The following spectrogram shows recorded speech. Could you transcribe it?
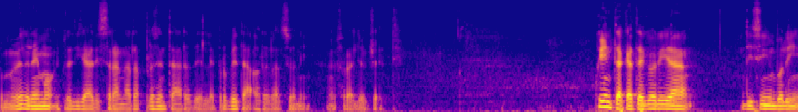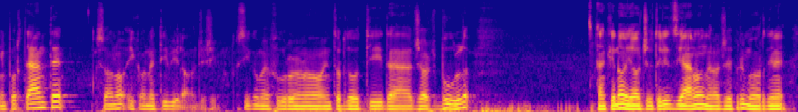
Come vedremo i predicati saranno a rappresentare delle proprietà o relazioni eh, fra gli oggetti. Quinta categoria di simboli importante sono i connettivi logici. Così come furono introdotti da George Bull, anche noi oggi utilizziamo nell'oggi del primo ordine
